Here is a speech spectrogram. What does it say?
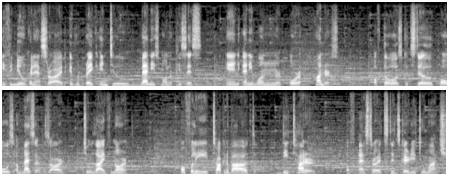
If we nuke an asteroid, it would break into many smaller pieces, and any one or hundreds of those could still pose a major hazard to life on Earth. Hopefully, talking about the terror of asteroids didn't scare you too much.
